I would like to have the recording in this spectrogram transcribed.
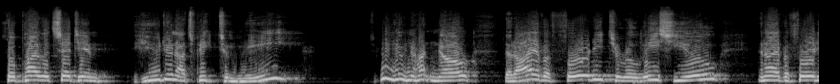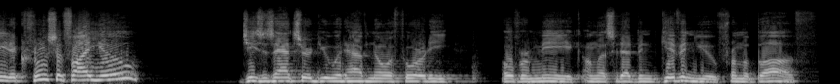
So Pilate said to him, You do not speak to me? Do you not know that I have authority to release you and I have authority to crucify you? Jesus answered, You would have no authority over me unless it had been given you from above.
